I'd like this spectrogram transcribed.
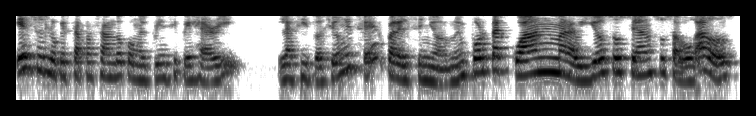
eso es lo que está pasando con el príncipe Harry. La situación es fea para el señor, no importa cuán maravillosos sean sus abogados.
